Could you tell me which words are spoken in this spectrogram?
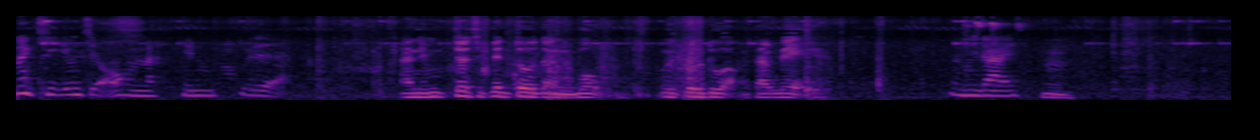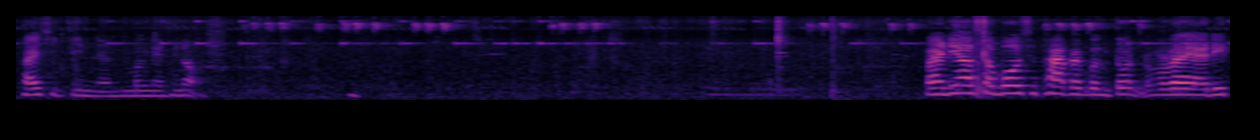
นั่นขี้มันจะออกนะเห็นเบื่อ อันนี้มันจะสิเป็นตัวตังบกเออตัวดวงดักแด้ มันมีได้อืมไผสิกินเนี่ยเบิ่งเนี่ยพี่น้องไปเดียวสะโบสิพาไปเบิ่งต้นแรดิส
